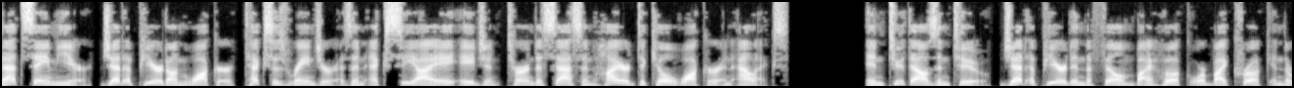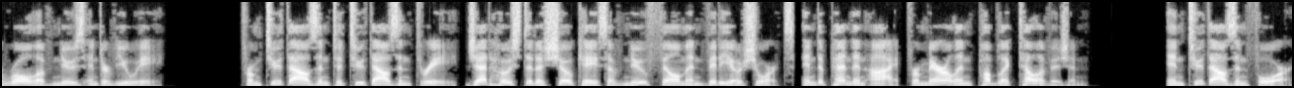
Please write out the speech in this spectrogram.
That same year, Jett appeared on Walker, Texas Ranger as an ex-CIA agent turned assassin hired to kill Walker and Alex. In 2002, Jett appeared in the film By Hook or By Crook in the role of news interviewee. From 2000 to 2003, Jett hosted a showcase of new film and video shorts, Independent Eye, for Maryland Public Television. In 2004,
